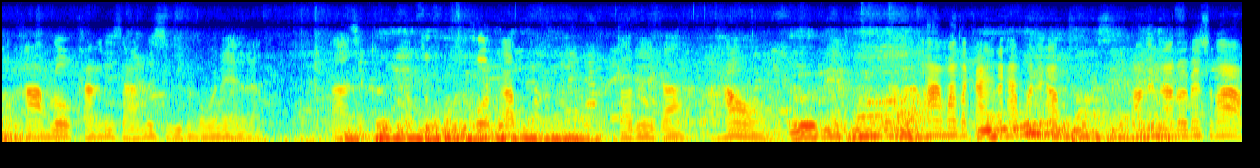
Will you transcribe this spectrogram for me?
สงครามโลกครั้งที่สามที่สี่มันก็ไม่แน่นะครับ อาจจะเกิดกับทุกผู้ทุกคนครับ ตอนนี้ก็เข้าห้างมาตรไกลนะครับเพื่อนครับทำทีมงานโดยแม่สุภาพ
